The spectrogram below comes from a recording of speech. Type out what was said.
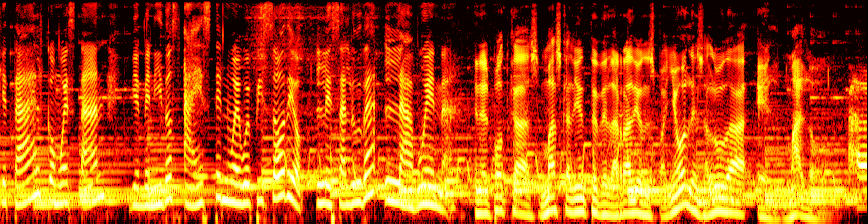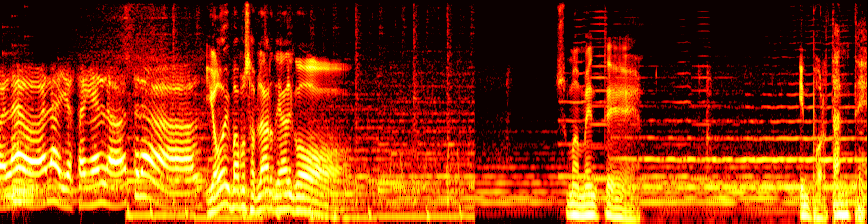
¿Qué tal? ¿Cómo están? Bienvenidos a este nuevo episodio. Les saluda La Buena. En el podcast más caliente de la radio en español, les saluda El Malo. Hola, hola, yo soy el otro. Y hoy vamos a hablar de algo sumamente importante.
